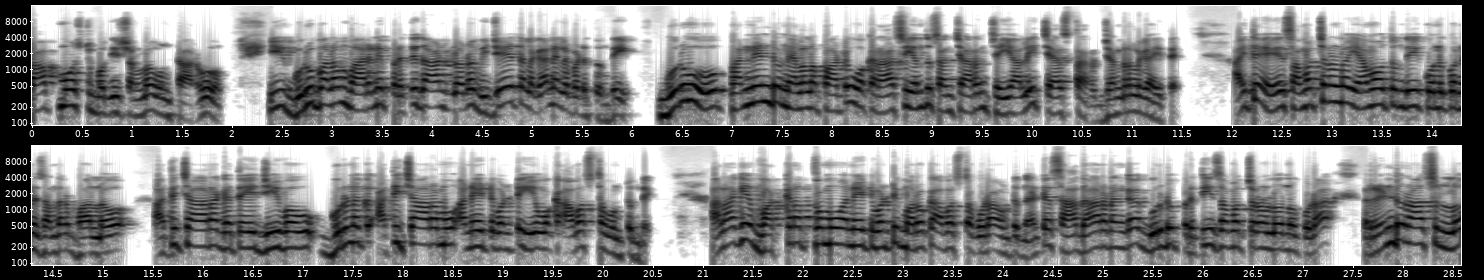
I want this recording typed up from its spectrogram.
టాప్ మోస్ట్ పొజిషన్లో ఉంటారు. ఈ గురు బలం వారిని ప్రతి దాంట్లోనూ విజేతలుగా నిలబెడుతుంది. గురువు పన్నెండు నెలల పాటు ఒక రాశి ఎందు సంచారం చేయాలి చేస్తారు జనరల్గా అయితే. అయితే సంవత్సరంలో ఏమవుతుంది? కొన్ని కొన్ని సందర్భాల్లో అతిచార గతే జీవవు గురునకు అతిచారము అనేటువంటి ఒక అవస్థ ఉంటుంది. అలాగే వక్రత్వము అనేటువంటి మరొక అవస్థ కూడా ఉంటుంది. అంటే సాధారణంగా గురుడు ప్రతి సంవత్సరంలోనూ కూడా రెండు రాసుల్లో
